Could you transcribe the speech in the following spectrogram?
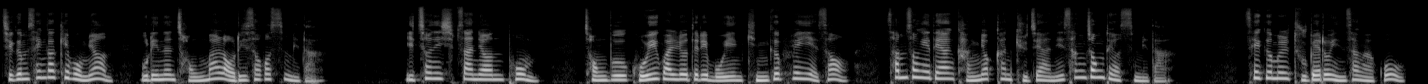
지금 생각해보면 우리는 정말 어리석었습니다. 2024년 봄, 정부 고위 관료들이 모인 긴급 회의에서 삼성에 대한 강력한 규제안이 상정되었습니다. 세금을 두 배로 인상하고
